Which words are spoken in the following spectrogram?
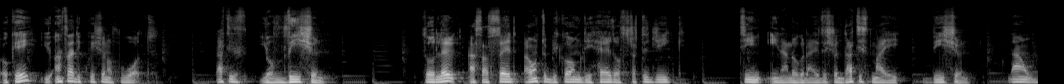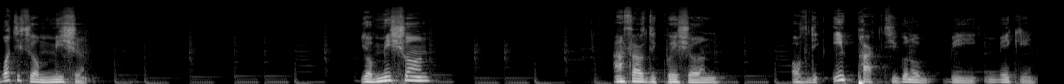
Okay, you answer the question of what. That is your vision so let, as I've said, I want to become the head of strategic team in an organization. That is my vision. Now, what is your mission? Your mission answers the question of the impact you're going to be making.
